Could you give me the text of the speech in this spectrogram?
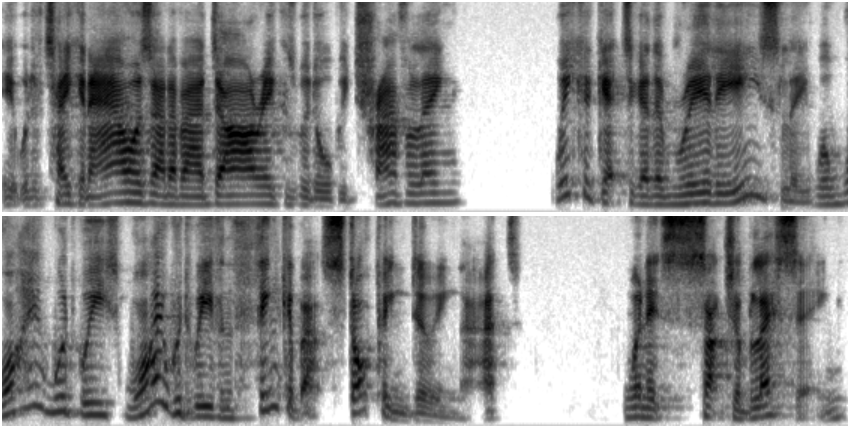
it would have taken hours out of our diary because we'd all be traveling. We could get together really easily. Well, why would we? Why would we even think about stopping doing that? when it's such a blessing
